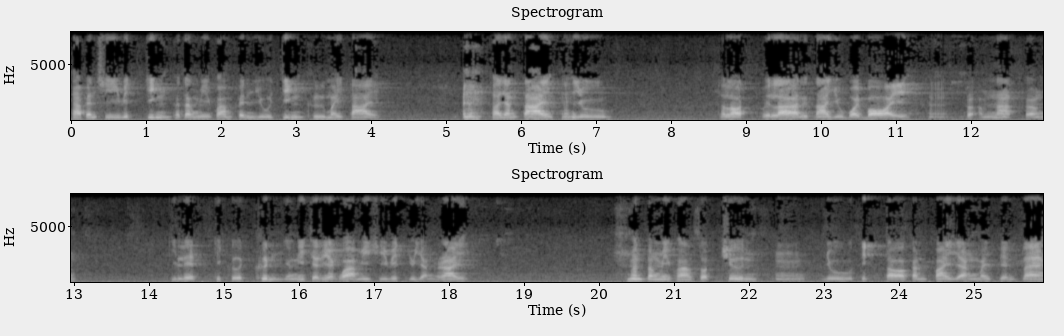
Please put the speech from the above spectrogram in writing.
ถ้าเป็นชีวิตจริงก็ต้องมีความเป็นอยู่จริงคือไม่ตาย ถ้ายังตายอยู่ตลอดเวลาหรือตายอยู่บ่อยๆเพราะอำนาจของกิเลสที่เกิดขึ้น อย่างนี้จะเรียกว่ามีชีวิตอยู่อย่างไร มันต้องมีความสดชื่นอยู่ติดต่อกันไปอย่างไม่เปลี่ยนแปลง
